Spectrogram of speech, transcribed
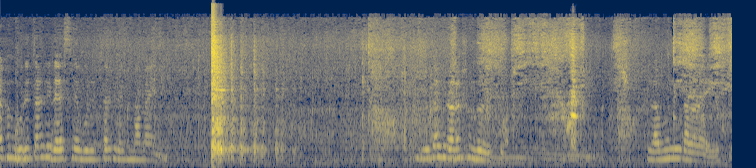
এখন বুড়ির তরকারি রয়েছে বুড়ির তরকারি এখন নামাইনি বুড়ির তরকারি অনেক সুন্দর হয়েছে। লাবণী কালার হয়ে গেছে।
